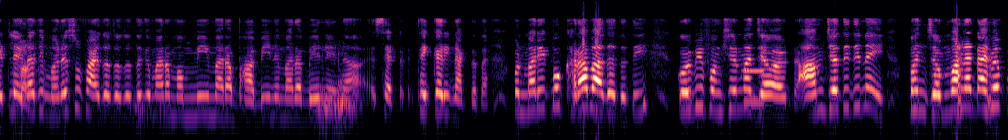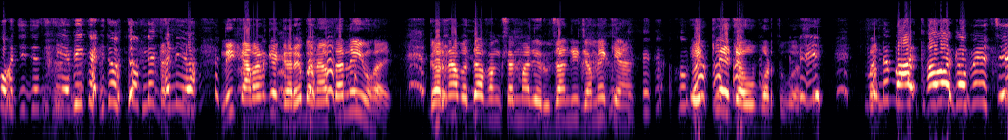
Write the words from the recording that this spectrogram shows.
એટલે એનાથી મને શું ફાયદો થતો હતો કે મારા મમ્મી મારા ભાભી ને મારા બેન એના સેટ થઈ કરી નાખતા હતા. પણ મારી એક બહુ ખરાબ આદત હતી. કોઈ બી ફંક્શનમાં આમ જતી હતી નહીં પણ જમવાના ટાઈમે પહોંચી જતી હતી એ બી કહી દઉં તમને ઘણી વાર. નહીં કારણ કે ઘરે બનાવતા નહીં હોય. ઘરના બધા ફંક્શનમાં જે રુઝાનજી જમે ક્યાં એટલે જવું પડતું હોય. મને બહાર ખાવા ગમે છે.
